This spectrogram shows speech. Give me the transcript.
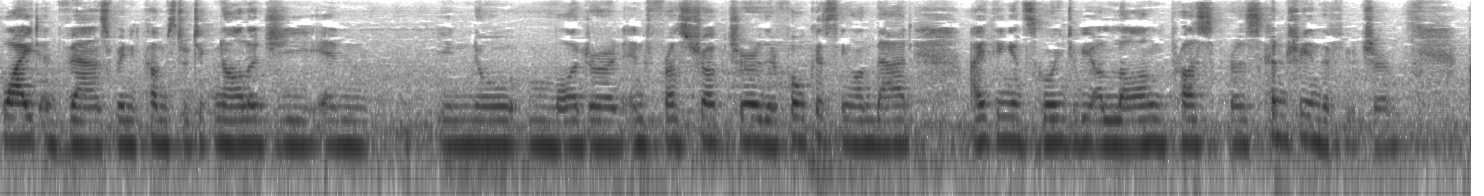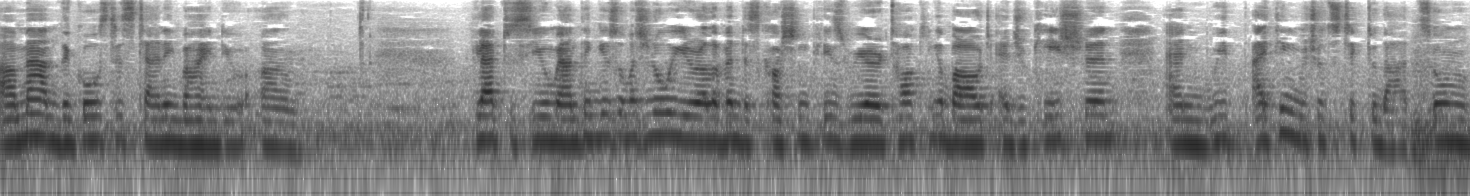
quite advanced when it comes to technology and you know modern infrastructure. They're focusing on that. I think it's going to be a long, prosperous country in the future. Uh, ma'am, the ghost is standing behind you. Um, Glad to see you, man. Thank you so much. No irrelevant discussion, please. We are talking about education, and we I think we should stick to that. So,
